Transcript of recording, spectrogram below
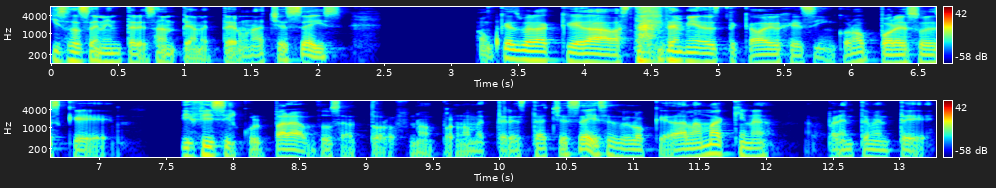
Quizás sea interesante a meter un H6. Aunque es verdad que da bastante miedo este caballo G5, ¿no? Por eso es que difícil culpar a Abdusatorov, ¿no? Por no meter este H6. Eso es lo que da la máquina. Aparentemente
